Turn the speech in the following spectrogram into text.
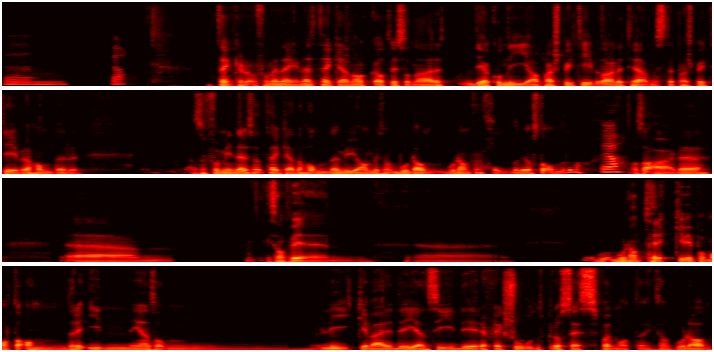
Um, ja. Tenker, for min egen del tenker jeg nok at liksom det diakonia-perspektivet, eller tjenesteperspektivet, handler altså For min del så tenker jeg det handler mye om liksom, hvordan, hvordan forholder vi oss til andre. da. Ja. Altså er det eh, ikke sant, vi, eh, Hvordan trekker vi på en måte andre inn i en sånn likeverdig, gjensidig refleksjonsprosess, på en måte? Ikke sant? Hvordan,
